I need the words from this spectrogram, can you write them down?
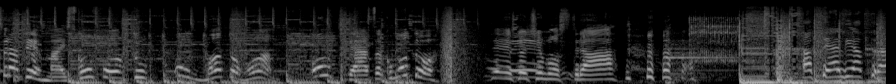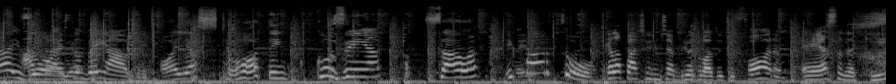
Para ter mais conforto, um motorhome ou casa com motor. Deixa eu te mostrar. Até ali atrás, Atrás olha. também abre. Olha só, tem cozinha, sala e quarto. Aquela parte que a gente abriu do lado de fora é essa daqui.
